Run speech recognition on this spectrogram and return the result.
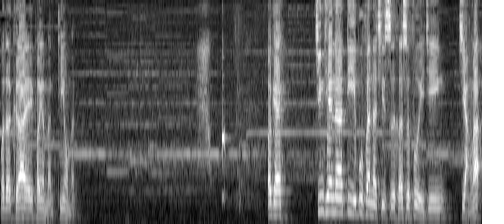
我的可爱朋友们、听友们。OK，今天呢，第一部分呢，其实何师傅已经讲了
